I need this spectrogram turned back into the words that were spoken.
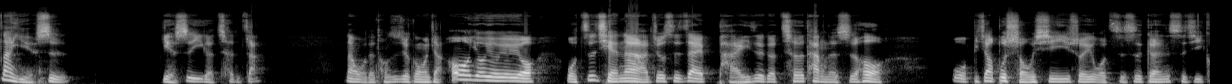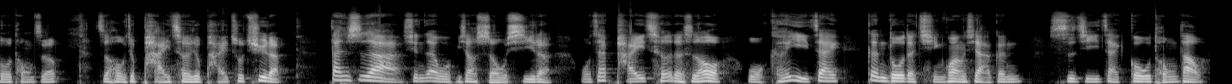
那也是。也是一个成长。那我的同事就跟我讲：“哦，有有有有，我之前啊，就是在排这个车趟的时候，我比较不熟悉，所以我只是跟司机沟通之后，之后就排车就排出去了。但是啊，现在我比较熟悉了，我在排车的时候，我可以在更多的情况下跟司机在沟通到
